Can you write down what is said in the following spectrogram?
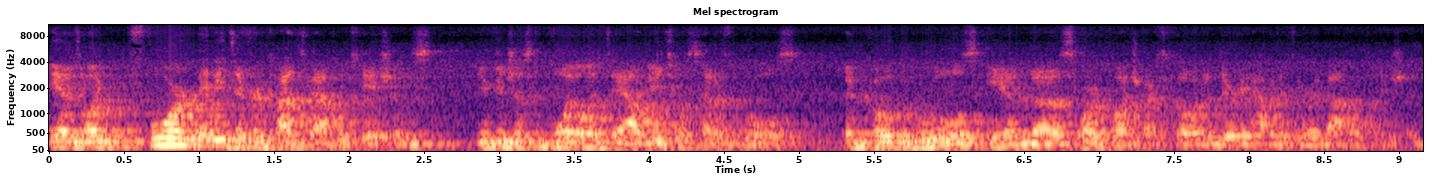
And like for many different kinds of applications, you can just boil it down into a set of rules, encode the rules in the smart contracts code, and there you have an Ethereum application.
